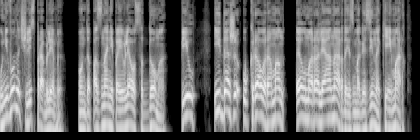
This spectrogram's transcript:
У него начались проблемы. Он допоздна не появлялся дома, пил и даже украл роман Элмара Леонардо из магазина Кеймарт.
